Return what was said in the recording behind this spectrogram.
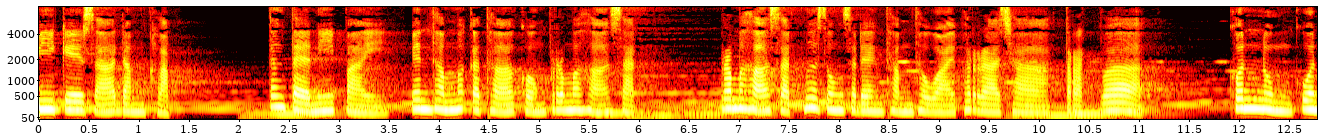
มีเกษาดำคลับ ตั้งแต่นี้ไปเป็นธรรมกถาของพระมหาสัตว์ พระมหาสัตว์เมื่อทรงแสดงธรรมถวายพระราชาตรัสว่า คนหนุ่มควร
